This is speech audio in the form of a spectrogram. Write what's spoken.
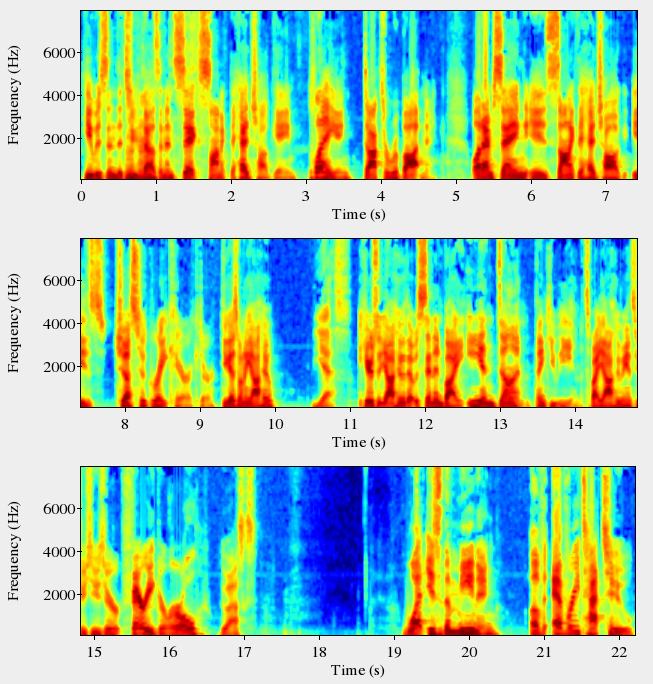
He was in the mm-hmm. 2006 Sonic the Hedgehog game playing Dr. Robotnik. What I'm saying is Sonic the Hedgehog is just a great character. Do you guys want a Yahoo? yes. Here's a Yahoo that was sent in by Ian Dunn. Thank you, Ian. It's by Yahoo Answers user Fairy Girl, who asks What is the meaning of every tattoo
